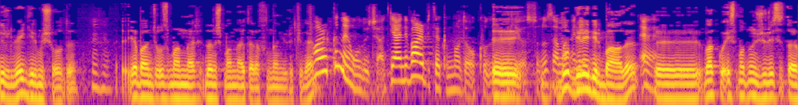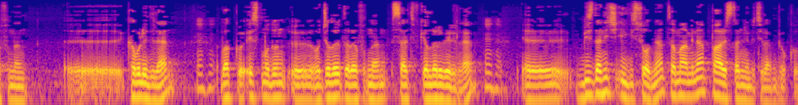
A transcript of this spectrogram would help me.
yürürlüğe girmiş oldu. E, yabancı uzmanlar, danışmanlar tarafından yürütülen. Farkı ne olacak? Yani var bir takım moda okulları Ee, biliyorsunuz ama bu hani- birebir bağlı. Evet. Ee, Vakko Esmod'un jürisi tarafından e, kabul edilen, Vakko Esmod'un e, hocaları tarafından sertifikaları verilen, e, bizden hiç ilgisi olmayan tamamen Paris'ten yönetilen bir okul.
